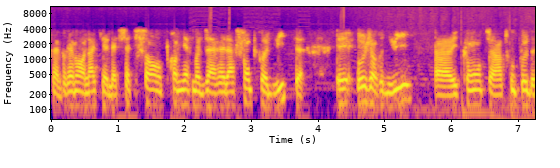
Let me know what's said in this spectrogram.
c'est vraiment là que les 700 premières mozzarella sont produites. Et aujourd'hui, euh, il compte un troupeau de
